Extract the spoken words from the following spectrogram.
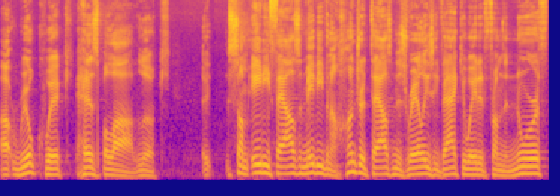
uh, real quick, Hezbollah, look, uh, some 80,000, maybe even 100,000 Israelis evacuated from the north.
